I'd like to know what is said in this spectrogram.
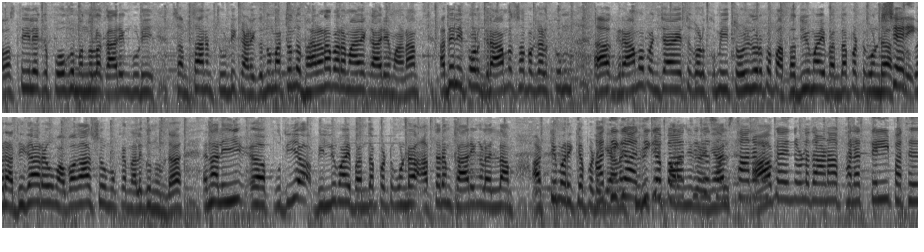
അവസ്ഥയിലേക്ക് പോകുമെന്നുള്ള കാര്യം കൂടി സംസ്ഥാനം ചൂണ്ടിക്കാണിക്കുന്നു. മറ്റൊന്ന് ഭരണപരമായ കാര്യമാണ്. അതിലിപ്പോൾ ഗ്രാമസഭകൾക്കും ഗ്രാമപഞ്ചായത്തുകൾക്കും ഈ തൊഴിലുറപ്പ് പദ്ധതിയുമായി ബന്ധപ്പെട്ടുകൊണ്ട് ഒരു അധികാരവും അവകാശവും ഒക്കെ നൽകുന്നുണ്ട്. എന്നാൽ ഈ പുതിയ ബില്ലുമായി ബന്ധപ്പെട്ടുകൊണ്ട് അത്തരം കാര്യങ്ങളെല്ലാം അട്ടിമറിക്കപ്പെടുകയാണ്. എന്നുള്ളതാണ് ഫലത്തിൽ പദ്ധതി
